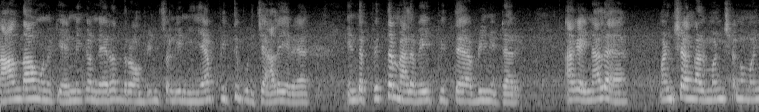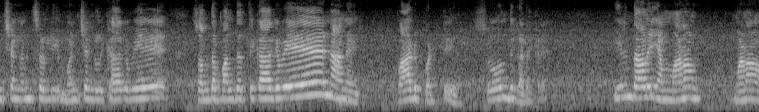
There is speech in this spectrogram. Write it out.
நான் தான் உனக்கு என்றைக்கும் நிரந்தரம் அப்படின்னு சொல்லி நீ ஏன் பித்து பிடிச்சி அலையிற? இந்த பித்தை மேலே வை பித்தை அப்படின்னுட்டாரு. ஆகையினால மனுஷங்கள் மனுஷங்க மனுஷங்கன்னு சொல்லி மனுஷங்களுக்காகவே சொந்த பந்தத்துக்காகவே நான் பாடுபட்டு சோர்ந்து கிடக்கிறேன். இருந்தாலும் என் மனம் மனம்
